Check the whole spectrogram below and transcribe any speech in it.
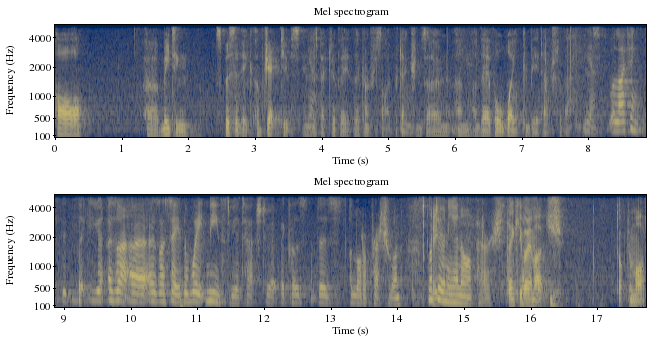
are uh, meeting specific objectives in Yeah. respect of the, the countryside protection zone, and, and therefore weight can be attached to that. Yes, well, I think, that, that you, as, I, uh, as I say, the weight needs to be attached to it because there's a lot of pressure on, not Okay. only in our parish. Thank you very much. Dr. Mott.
